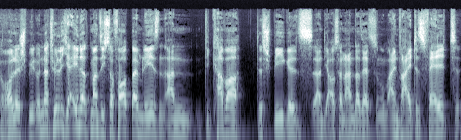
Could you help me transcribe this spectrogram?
Rolle spielt. Und natürlich erinnert man sich sofort beim Lesen an die Cover des Spiegels an die Auseinandersetzung um ein weites Feld,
